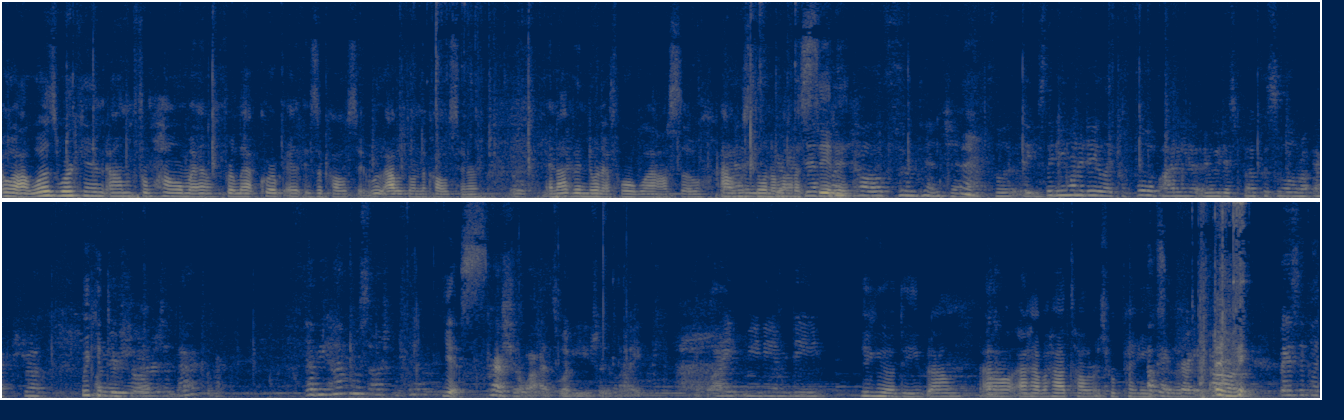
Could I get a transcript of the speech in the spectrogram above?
Oh, I was working um, from home uh, for LabCorp as a call center. I was on the call center, and I've been doing it for a while. So I was doing a lot of sitting. Cause some attention, absolutely. So do you want to do like a full body and we just focus a little extra We on could your do that. shoulders and back? Have you had a massage before? Yes, Pressure wise, what do you usually like? Like light, medium, deep? you can go deep. Um, I, don't, I have a high tolerance for pain. Okay, so- great. Um, basically.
